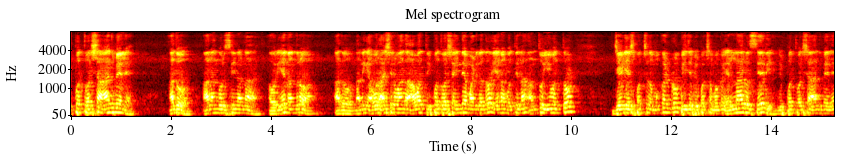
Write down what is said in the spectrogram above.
ಇಪ್ಪತ್ತು ವರ್ಷ ಆದಮೇಲೆ ಅದು ಆಲಂಗೂರ್ ಆಲಂಗೂರು ಸೀನನ್ನ ಅವ್ರು ಏನಂದ್ರು ಅದು ನನಗೆ ಅವರ ಆಶೀರ್ವಾದ ಆವತ್ತು ಇಪ್ಪತ್ತು ವರ್ಷ ಹಿಂದೆ ಮಾಡಿರೋದು ಏನೋ ಗೊತ್ತಿಲ್ಲ. ಅಂತೂ ಇವತ್ತು ಜೆ ಡಿ ಎಸ್ ಪಕ್ಷದ ಮುಖಂಡರು ಬಿಜೆಪಿ ಪಕ್ಷ ಮುಖಂಡರು ಎಲ್ಲರೂ ಸೇರಿ ಇಪ್ಪತ್ತು ವರ್ಷ ಆದಮೇಲೆ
